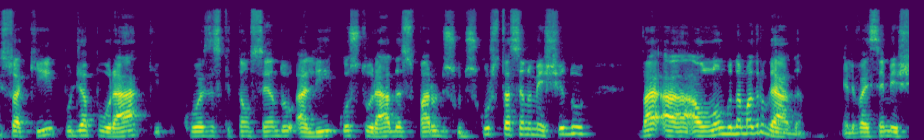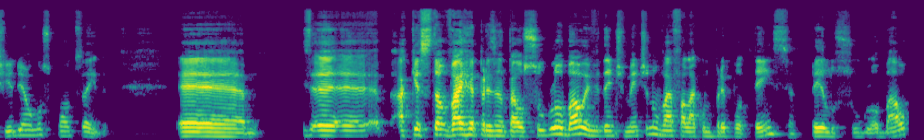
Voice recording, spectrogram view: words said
Isso aqui podia apurar que, coisas que estão sendo ali costuradas para o discurso. O discurso está sendo mexido vai, a, ao longo da madrugada. Ele vai ser mexido em alguns pontos ainda. É, é, é, a questão vai representar o Sul global, evidentemente não vai falar com prepotência pelo Sul global,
